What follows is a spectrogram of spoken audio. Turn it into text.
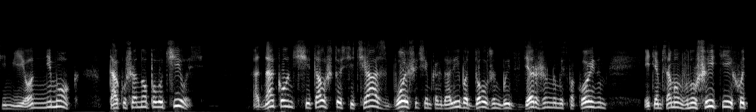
семьи он не мог. Так уж оно получилось. Однако он считал, что сейчас больше, чем когда-либо, должен быть сдержанным и спокойным, и тем самым внушить ей хоть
